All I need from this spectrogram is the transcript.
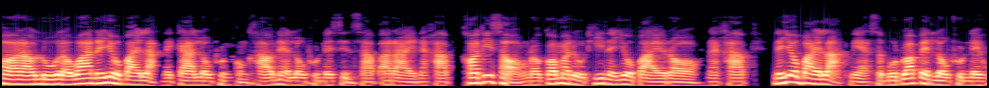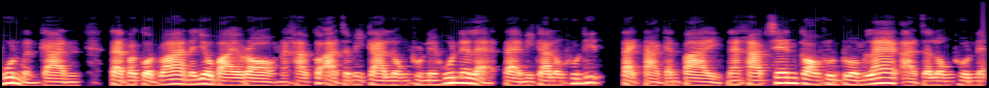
พอเรารู้แล้วว่านโยบายหลักในการลงทุนของเขาเนี่ยลงทุนในสินทรัพย์อะไรนะครับ ข้อที่ 2 เราก็มาดูที่นโยบายรองนะครับนโยบายหลักเนี่ยสมมติว่าเป็นลงทุนในหุ้นเหมือนกัน แต่ปรากฏว่านโยบายรองนะครับก็อาจจะมีการลงทุนในหุ้นนี่แหละ แต่มีการลงทุนที่ แตกต่างกันไปนะครับ เช่น กองทุนรวมแรกอาจจะลงทุนใน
